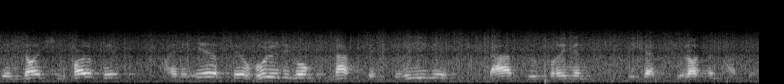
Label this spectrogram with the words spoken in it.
dem deutschen Volke, eine erste Huldigung nach dem Kriege dazu bringen sich entschlossen hatte.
